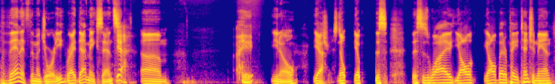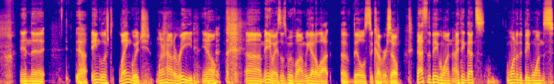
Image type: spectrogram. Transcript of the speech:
Then it's the majority, right? That makes sense. Yeah. Um, I you know, yeah. Nope. Yep. This this is why y'all y'all better pay attention, man. In the uh, English language, learn how to read. You know. um, anyways, let's move on. We got a lot of bills to cover, so that's the big one. I think that's one of the big ones.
